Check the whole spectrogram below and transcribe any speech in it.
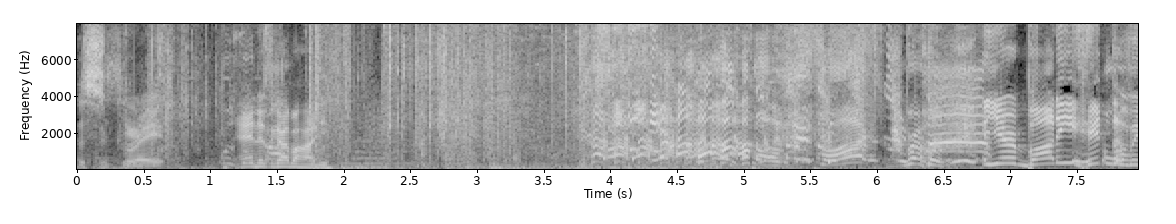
This is great. And there's a guy behind you. Bro, your body hit the Please.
